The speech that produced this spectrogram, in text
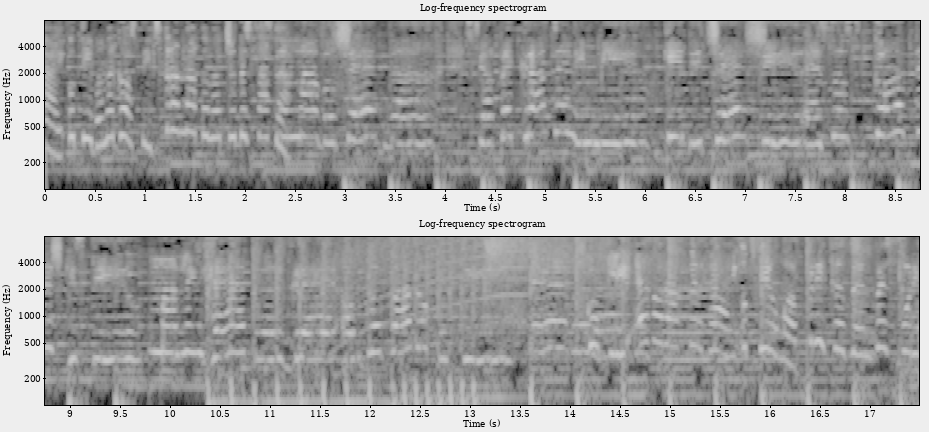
Шанхай отива на гости в страната на чудесата. Страна вълшебна, свят е красен и мил. Киди Чешир е с котешки стил. Мадлин Хетър гре от глава до пети. Кукли Ever After High от филма Приказен безпорядък.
